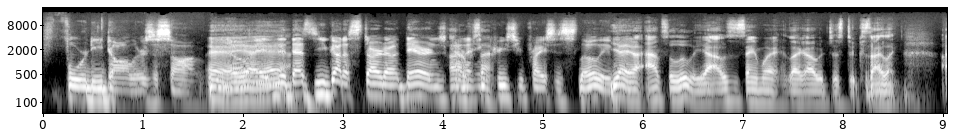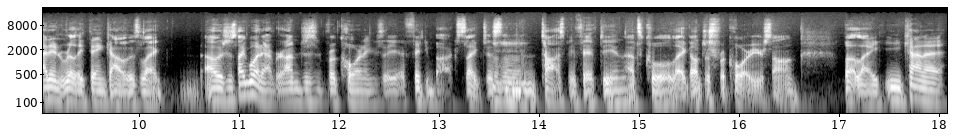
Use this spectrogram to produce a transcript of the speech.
forty dollars a song. you Mm-hmm. Yeah, know? yeah, yeah, And yeah. That's you got to start out there and just kind of increase your prices slowly. Yeah, yeah, absolutely. Yeah, I was the same way. Like I would just do because I like I didn't really think I was like I was just like whatever. I'm just recording. So yeah, fifty bucks. Like just Mhm. toss me fifty, and that's cool. Like I'll just record your song. But like you kind of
